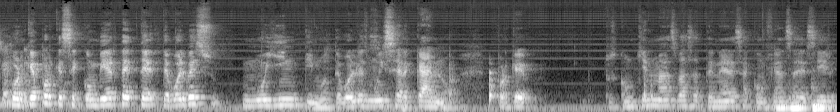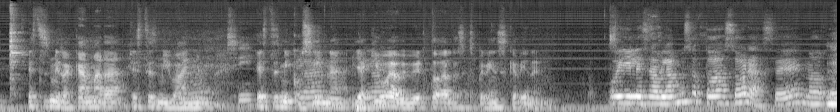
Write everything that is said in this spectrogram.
¿por qué? Porque se convierte, te, te vuelves muy íntimo, te vuelves muy cercano. Porque pues con quién más vas a tener esa confianza de decir, esta es mi recámara, este es mi baño, esta es mi cocina, y aquí voy a vivir todas las experiencias que vienen. Oye, les hablamos a todas horas, ¿eh? No, no,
